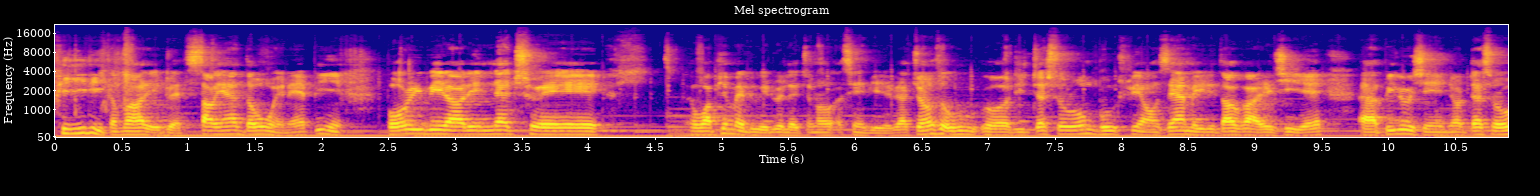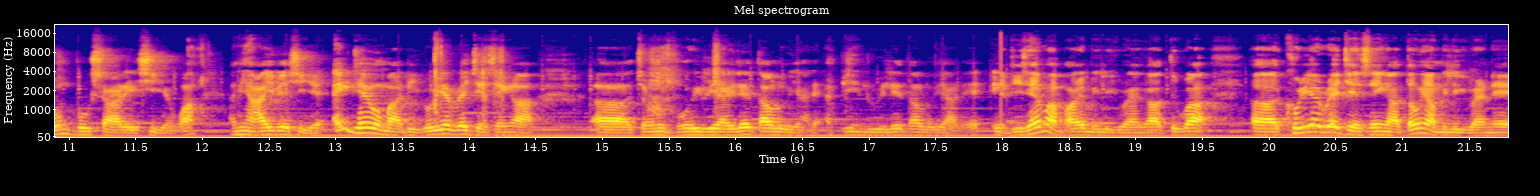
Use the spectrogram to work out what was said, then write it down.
PED တမားတွေအတွက်စောက်ရမ်းသုံးဝင်တယ်ပြီးရင် body builder တွေ natural ဟိုဟာဖြစ်မဲ့လူတွေအတွက်လည်းကျွန်တော်တို့အဆင်ပြေတယ်ဗျာကျွန်တော်တို့ဆိုအခုဒီ testosterone boost ဖြစ်အောင် ZMA တွေတောက်ကတွေရှိတယ်အဲပြီးလို့ရှိရင်ကျွန်တော် testosterone booster တွေရှိတယ်ကွာအများကြီးပဲရှိတယ်အဲ့ဒီထဲမှာဒီ Korea Red Ginseng က အာကျွန်တော်တို့ body builder တွေလည်းတောက်လို့ရတယ်အပြင်လူတွေလည်းတောက်လို့ရတယ်ဒီထဲမှာပါတဲ့ milligram ကသူကအာ Korea Red Ginseng က300 milligram နဲ့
